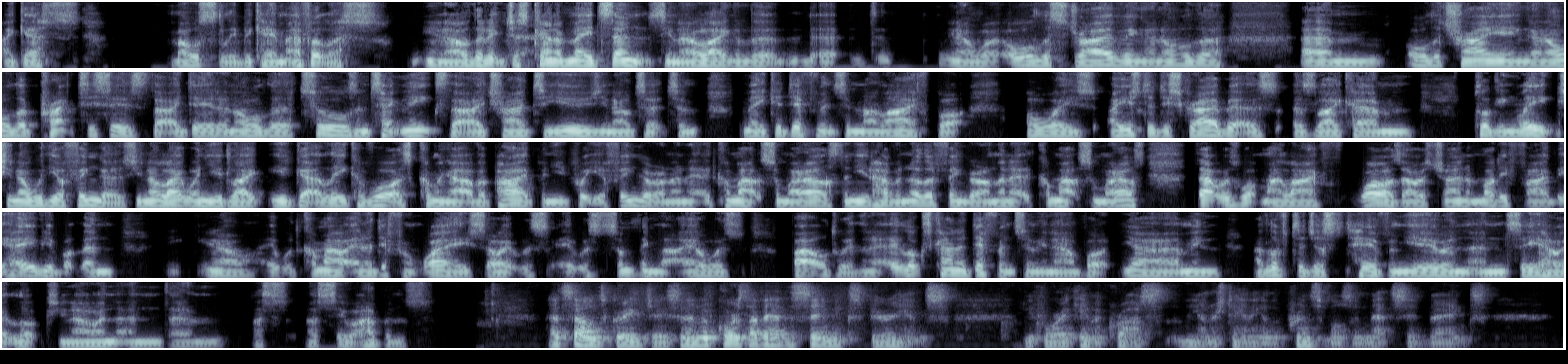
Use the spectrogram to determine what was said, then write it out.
i guess mostly became effortless you know that it just kind of made sense you know like the, the you know all the striving and all the um, all the trying and all the practices that I did and all the tools and techniques that I tried to use, you know, to to make a difference in my life. But always, I used to describe it as as like um, plugging leaks, you know, with your fingers. You know, like when you'd like you'd get a leak of water coming out of a pipe and you'd put your finger on and it'd come out somewhere else, then you'd have another finger on, then it'd come out somewhere else. That was what my life was. I was trying to modify behavior, but then you know it would come out in a different way. So it was it was something that I always battled with and it, it looks kind of different to me now but yeah i mean i'd love to just hear from you and, and see how it looks you know and and um, let's let's see what happens that sounds great, Jason. And of course, I've had the same experience before I came across the understanding of the principles and met Syd Banks.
